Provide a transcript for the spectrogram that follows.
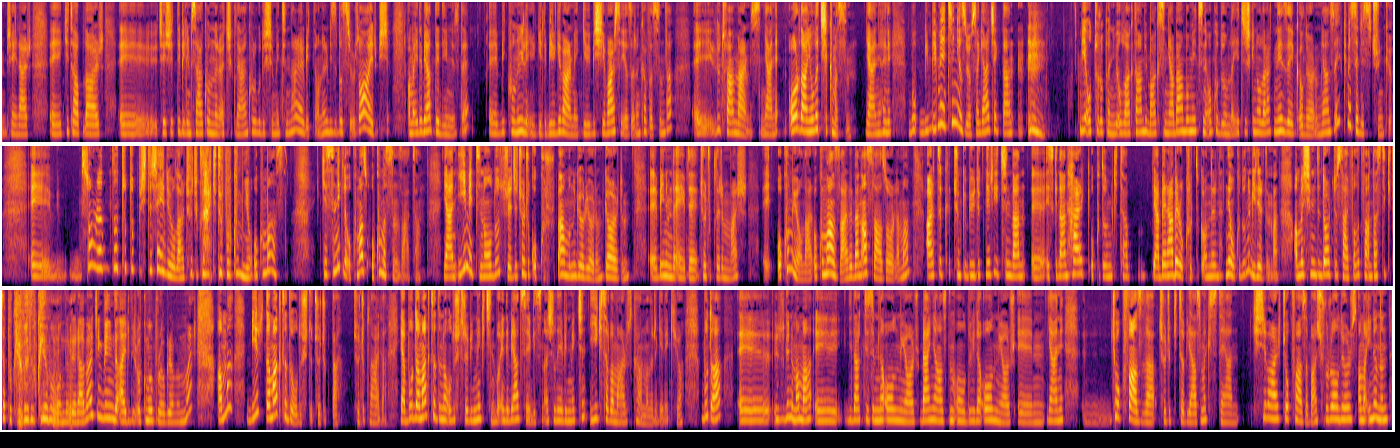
şeyler, e, kitaplar, e, çeşitli bilimsel konuları açıklayan kurgu dışı metinler elbette onları biz basıyoruz. O ayrı bir şey. Ama edebiyat dediğimizde e, bir konuyla ilgili bilgi vermek gibi bir şey varsa yazarın kafasında e, lütfen vermesin. Yani oradan yola çıkmasın. Yani hani bu bir, bir metin yazıyorsa gerçekten bir oturup hani bir uzaktan bir baksın ya ben bu metni okuduğumda yetişkin olarak ne zevk alıyorum ya zevk meselesi çünkü ee, sonra da tutup işte şey diyorlar çocuklar kitap okumuyor okumaz kesinlikle okumaz okumasın zaten. Yani iyi metin olduğu sürece çocuk okur. Ben bunu görüyorum, gördüm. Ee, benim de evde çocuklarım var. Ee, okumuyorlar, okumazlar ve ben asla zorlamam. Artık çünkü büyüdükleri için ben e, eskiden her okuduğum kitap ya beraber okurduk. Onların ne okuduğunu bilirdim ben. Ama şimdi 400 sayfalık fantastik kitap okuyor. Ben okuyamam onunla beraber. Çünkü benim de ayrı bir okuma programım var. Ama bir damak tadı oluştu çocukta çocuklarda. Ya bu damak tadını oluşturabilmek için, bu edebiyat sevgisini aşılayabilmek için iyi kitaba maruz kalmaları gerekiyor. Bu da e, üzgünüm ama e, didaktizmle olmuyor, ben yazdım olduğuyla olmuyor. E, yani çok fazla çocuk kitabı yazmak isteyen kişi var, çok fazla başvuru alıyoruz ama inanın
